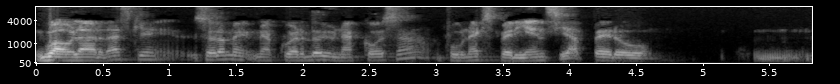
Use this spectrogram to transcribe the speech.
wow, la verdad es que solo me, me acuerdo de una cosa, fue una experiencia, pero mm,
